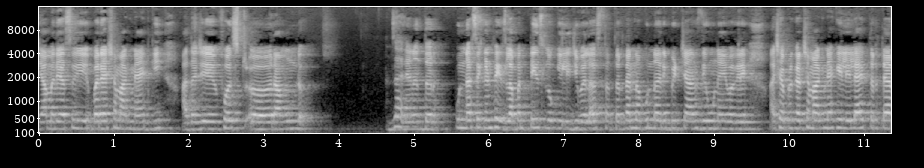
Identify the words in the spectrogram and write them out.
यामध्ये असे बऱ्याचशा मागण्या आहेत की आता जे फर्स्ट राऊंड झाल्यानंतर पुन्हा सेकंड फेजला पण तेच लोक इलिजिबल असतात. तर त्यांना पुन्हा रिपीट चान्स देऊ नये वगैरे अशा प्रकारच्या मागण्या केलेल्या आहेत. तर त्या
